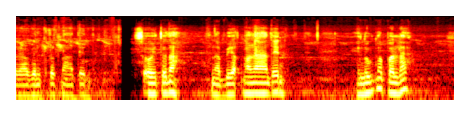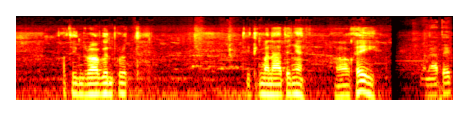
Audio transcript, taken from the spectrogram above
Dragon fruit natin. So ito na. Nabiyak na natin hinog na pala. Ating dragon fruit. Titikman natin yan. Okay. Titikman natin.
